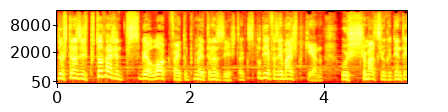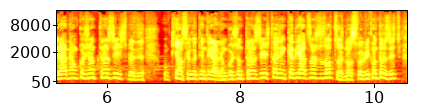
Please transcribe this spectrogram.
dos transistores. Toda a gente percebeu logo que feito o primeiro transistor que se podia fazer mais pequeno. O chamado circuito integrado é um conjunto de transistores. O que é um circuito integrado? É um conjunto de transistores encadeados uns dos outros. Hoje não se fabricam transistores,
